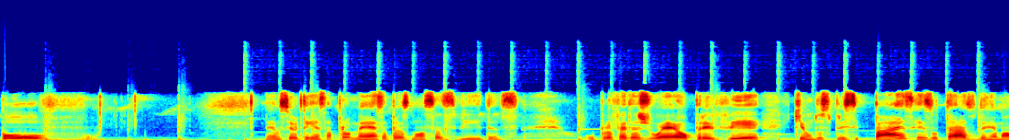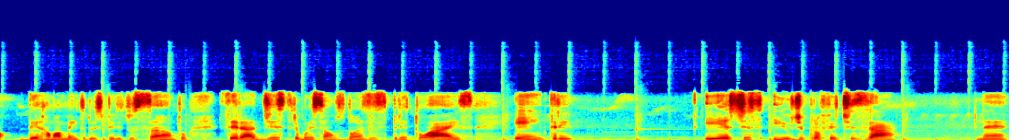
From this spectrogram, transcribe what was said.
povo. Né? O Senhor tem essa promessa para as nossas vidas. O profeta Joel prevê que um dos principais resultados do derramamento do Espírito Santo será a distribuição dos dons espirituais entre estes e o de profetizar. Né?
